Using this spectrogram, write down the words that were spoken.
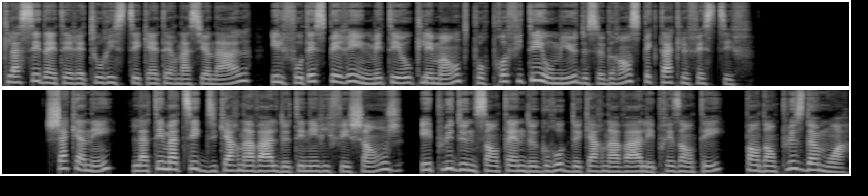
classé d'intérêt touristique international, il faut espérer une météo clémente pour profiter au mieux de ce grand spectacle festif. Chaque année, la thématique du carnaval de Tenerife change, et plus d'une centaine de groupes de carnaval est présenté, pendant plus d'un mois.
